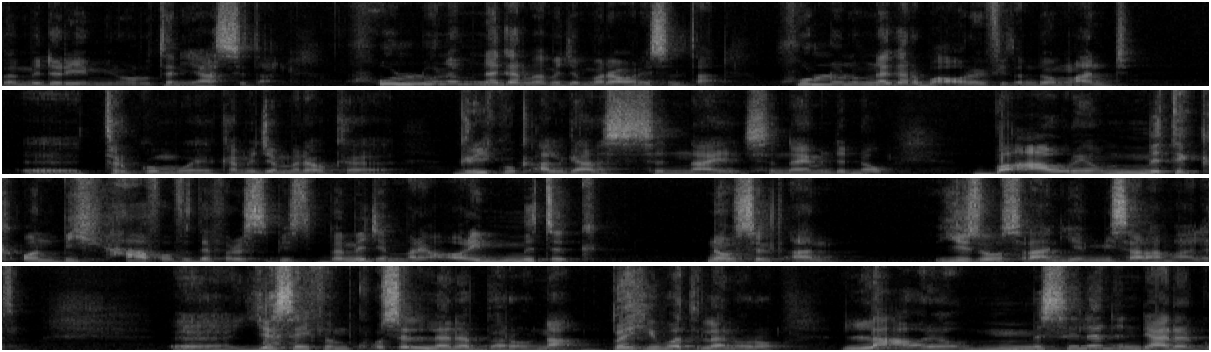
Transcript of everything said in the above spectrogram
በምድር የሚኖሩትን ያስታል። ሁሉንም ነገር በመጀመሪያው አውሬ ስልጣን፣ ሁሉንም ነገር በአውሬው ፊት እንደውም አንድ ትርጉም ከመጀመሪያው ከግሪኩ ቃል ጋር ስናይ ምንድን ነው በአውሬው ምትክ on behalf of first beast በመጀመሪያው አውሬ ምትክ ነው ስልጣን ይዞ ስራን የሚሰራ ማለት ነው። የሰይፍም ቁስል ለነበረው እና በህይወት ለኖረው ለአውሬው ምስልን እንዲያደርጉ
